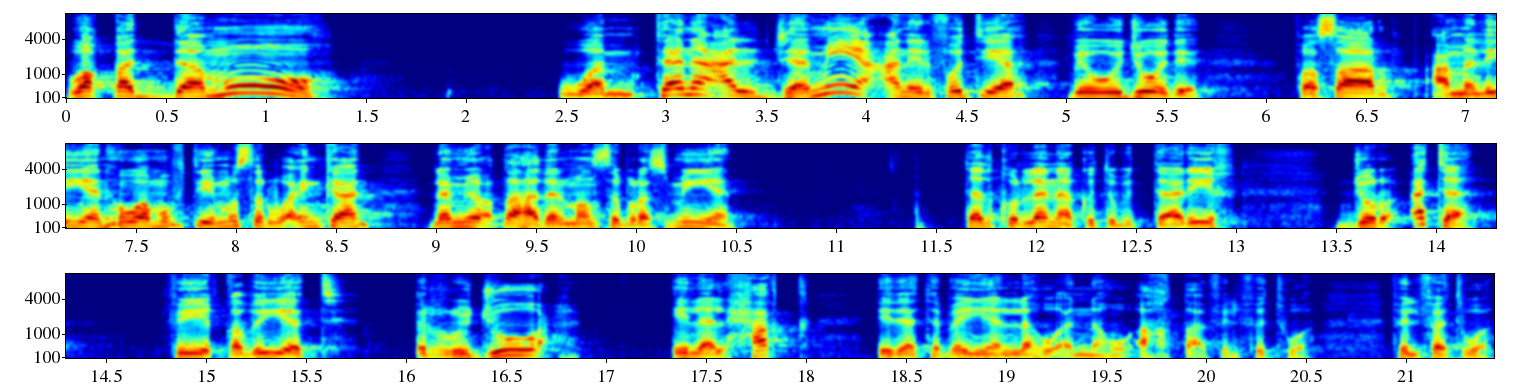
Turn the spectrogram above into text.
وقدموه وامتنع الجميع عن الفتية بوجوده. فصار عمليا هو مفتي مصر وإن كان لم يعطى هذا المنصب رسميا. تذكر لنا كتب التاريخ جرأته في قضية الرجوع إلى الحق إذا تبين له أنه أخطأ في الفتوى. في الفتوى.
